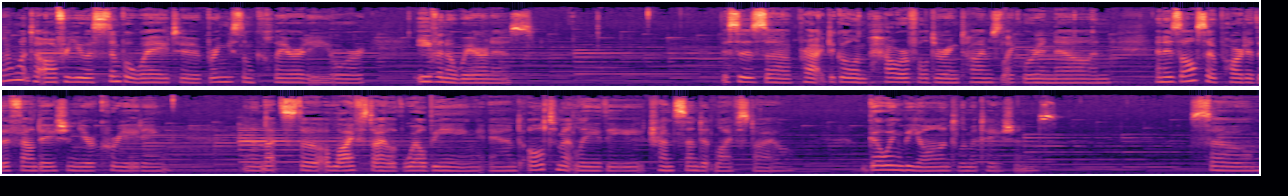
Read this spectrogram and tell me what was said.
I want to offer you a simple way to bring you some clarity or even awareness. This is uh, practical and powerful during times like we're in now, and, and is also part of the foundation you're creating. And that's the, a lifestyle of well being and ultimately the transcendent lifestyle, going beyond limitations. So,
